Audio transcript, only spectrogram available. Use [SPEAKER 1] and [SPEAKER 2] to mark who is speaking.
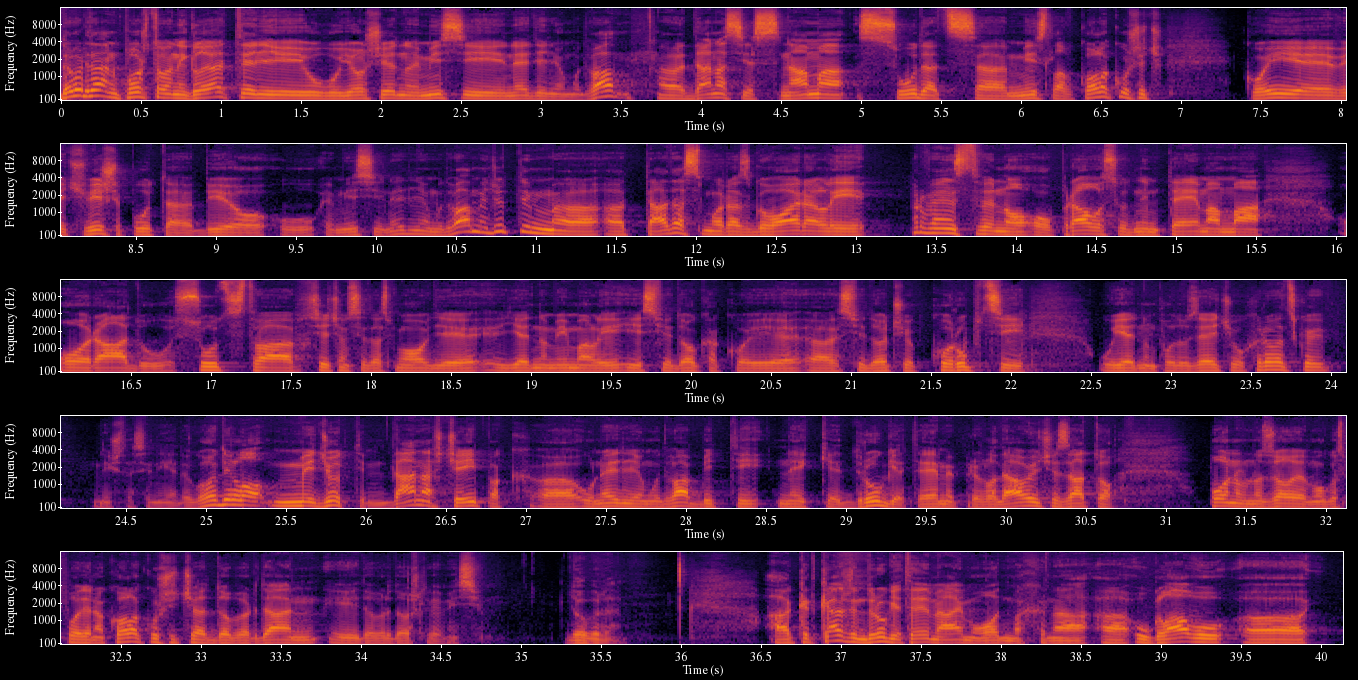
[SPEAKER 1] Dobar dan, poštovani gledatelji u još jednoj emisiji Nedjeljom u dva. Danas je s nama sudac Mislav Kolakušić, koji je već više puta bio u emisiji Nedjeljom u dva. Međutim, tada smo razgovarali prvenstveno o pravosudnim temama, o radu sudstva. Sjećam se da smo ovdje jednom imali i svjedoka koji je svjedočio korupciji u jednom poduzeću u Hrvatskoj. Ništa se nije dogodilo. Međutim, danas će ipak u nedjeljom u dva biti neke druge teme prevladavajuće. Zato ponovno zovemo gospodina Kolakušića. Dobar dan i dobrodošli u emisiju.
[SPEAKER 2] Dobar dan.
[SPEAKER 1] A kad kažem druge teme, ajmo odmah na, u glavu.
